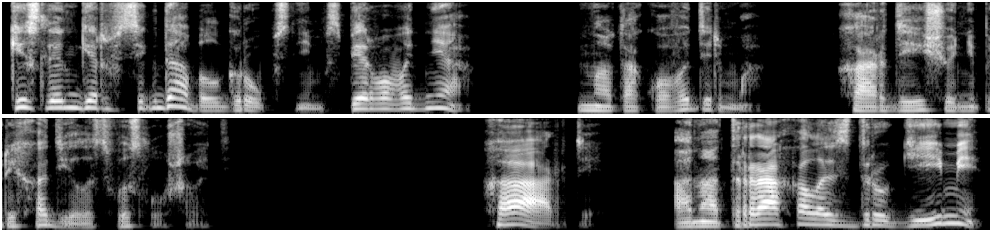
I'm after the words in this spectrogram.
Кислингер всегда был груб с ним с первого дня, но такого дерьма Харди еще не приходилось выслушивать. «Харди, она трахалась с другими?»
